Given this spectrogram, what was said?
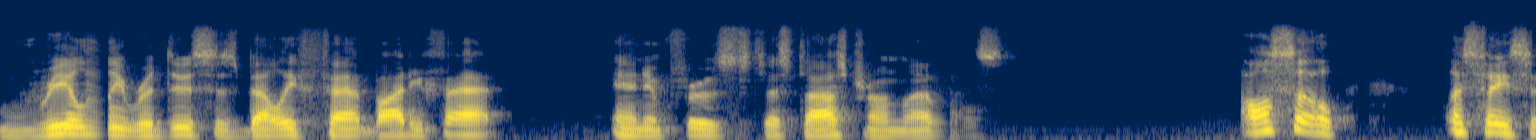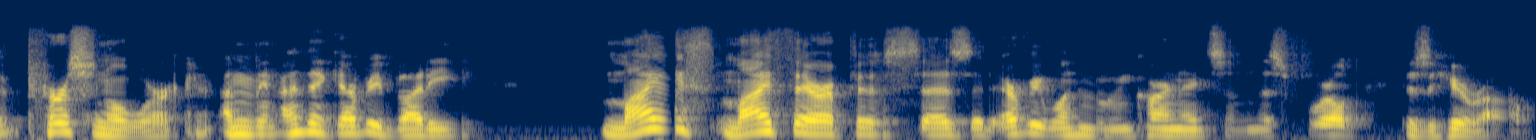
really reduces belly fat, body fat, and improves testosterone levels. Also, let's face it, personal work. I mean, I think everybody, my my therapist says that everyone who incarnates in this world is a hero.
